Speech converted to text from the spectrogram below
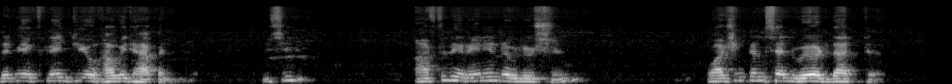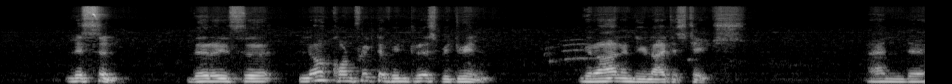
let me explain to you how it happened. You see, after the Iranian Revolution, Washington sent word that, listen, there is uh, no conflict of interest between Iran and the United States and uh,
